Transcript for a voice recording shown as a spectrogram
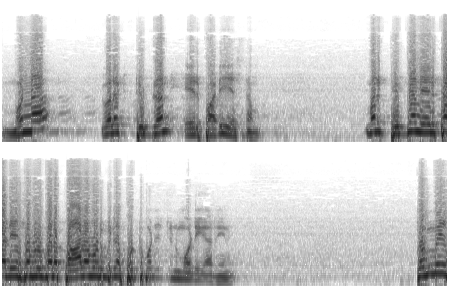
మొన్న ఇవాళ ట్రిబ్యునల్ ఏర్పాటు చేసినాం. మరి ట్రిబ్యునల్ ఏర్పాటు చేసినప్పుడు మన పాలమూరు బిడ్డ పుట్టుపట్టించింది మోడీ గారిని తొమ్మిది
